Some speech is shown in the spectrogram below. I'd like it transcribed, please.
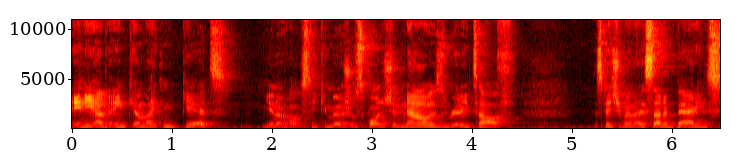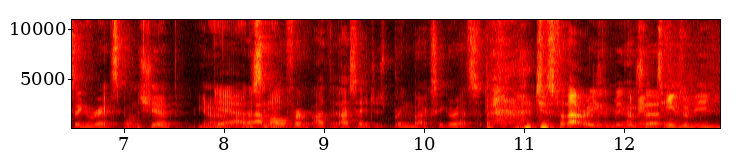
any other income they can get, you know, obviously commercial sponsorship now is really tough, especially when they started banning cigarette sponsorship. You know, Yeah, I'm all for. I, I say just bring back cigarettes, just for that reason. I Because mean, uh, teams would be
